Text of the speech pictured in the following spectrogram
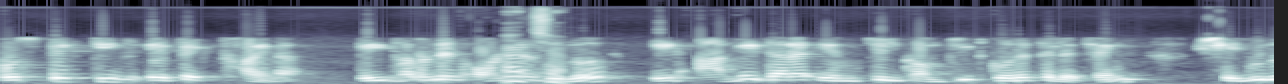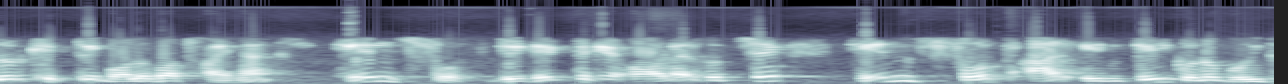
প্রসপেক্টিভ এফেক্ট হয় না। এই ধরনের অর্ডার আচ্ছা। এর আগে যারা এমফিল কমপ্লিট করে ফেলেছেন সেগুলোর ক্ষেত্রে বলবৎ হয় না। হেন্স ফোর্থ যে ডেট থেকে অর্ডার হচ্ছে হেন্স ফোর্থ আর এমফিল কোনো বৈধ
